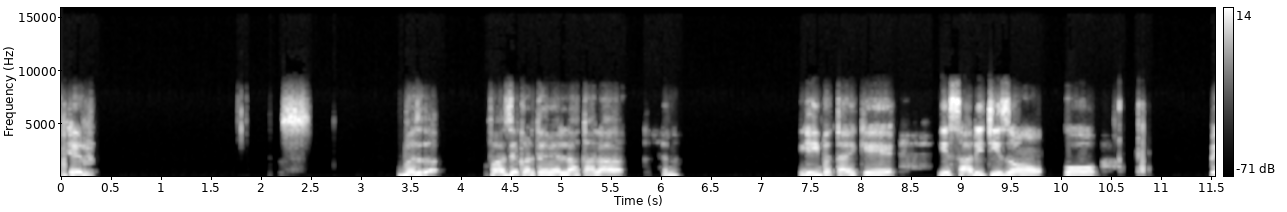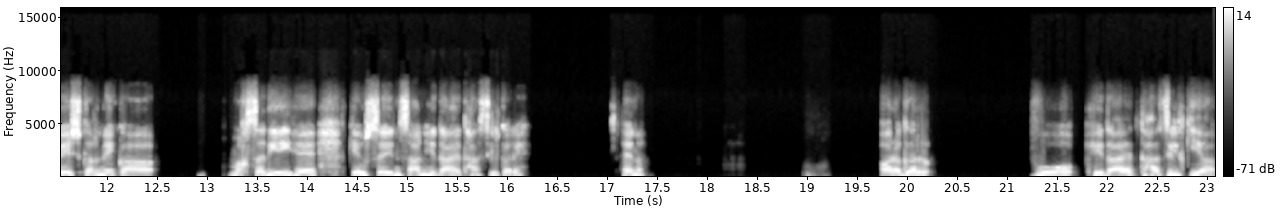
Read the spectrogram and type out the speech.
پھر واضح کرتے ہوئے اللہ تعالی، ہے نا؟ یہی بتائے کہ یہ ساری چیزوں کو پیش کرنے کا مقصد یہی ہے کہ اس سے انسان ہدایت حاصل کرے، ہے نا؟ اور اگر وہ ہدایت حاصل کیا،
